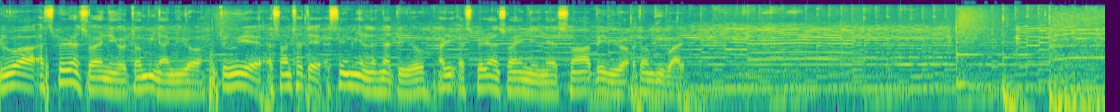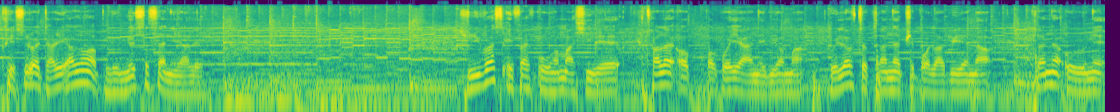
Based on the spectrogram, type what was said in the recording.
သူတို့က Aspirant စွမ်းရည်တွေကိုတုံးပြနိုင်ပြီးတော့သူတို့ရဲ့အစွမ်းထက်တဲ့အဆင့်မြင့်လက်နက်တွေကိုအဲ့ဒီ Aspirant စွမ်းရည်တွေနဲ့ဆွမ်းအားပေးပြီးတော့အသုံးပြုပါတယ်။ခေဆိုတော့ဒါတွေအားလုံးကဘယ်လိုမျိုးဆက်ဆက်နေတာလဲ။ Universe A501 မှာရှိတဲ့ Twilight of ပေါက်ကွဲရာနေပြီးတော့မှ Will of the Planet ဖြစ်ပေါ်လာပြီးတဲ့နောက် Planet Oro နဲ့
